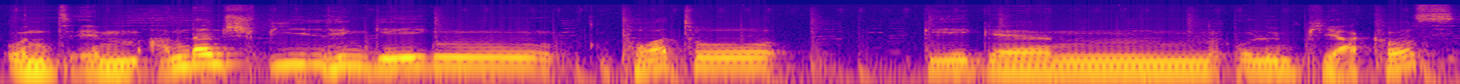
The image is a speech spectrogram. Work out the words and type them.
Und im anderen Spiel hingegen Porto gegen Olympiakos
